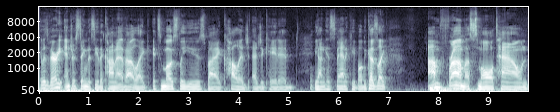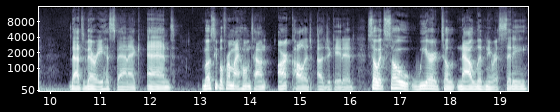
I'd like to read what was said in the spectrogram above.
It was very interesting to see the comment about like it's mostly used by college educated young Hispanic people because like I'm from a small town that's very Hispanic and most people from my hometown aren't college educated. So it's so weird to now live near a city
